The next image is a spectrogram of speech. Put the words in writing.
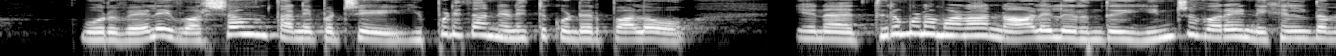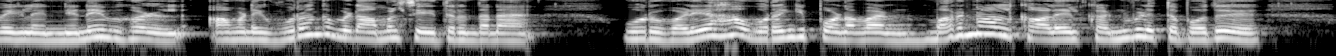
ஒருவேளை வருஷாவும் தன்னை பற்றி இப்படித்தான் நினைத்து கொண்டிருப்பாளோ? என திருமணமான நாளிலிருந்து இன்று வரை நிகழ்ந்தவைகளின் நினைவுகள் அவனை உறங்க விடாமல் செய்திருந்தன. ஒரு வழியாக உறங்கி போனவன் மறுநாள் காலையில் கண் விழித்தபோது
